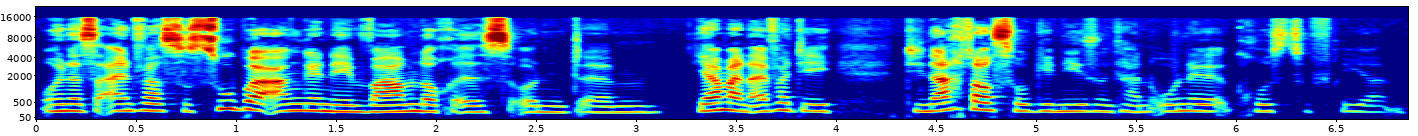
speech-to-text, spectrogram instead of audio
und es einfach so super angenehm warm noch ist und ähm, ja, man einfach die, die Nacht auch so genießen kann, ohne groß zu frieren.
